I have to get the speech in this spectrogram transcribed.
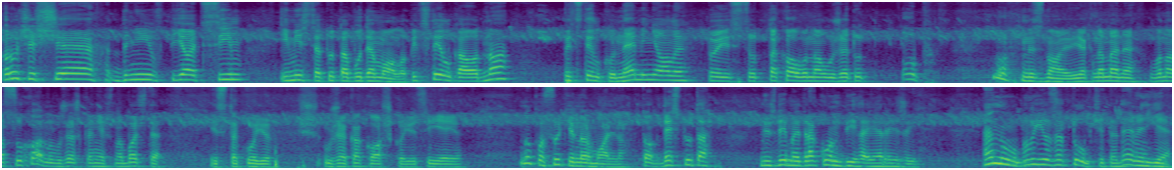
Коротше, ще днів 5-7 і місця тут буде мало. Підстилка одна, підстилку не міняли. Тобто, от така вона вже тут. Оп. Ну, не знаю, як на мене, вона суха, ну вже ж, звісно, бачите, із такою ж уже какашкою цією. Ну, по суті, нормально. Так, десь тут між ними дракон бігає рижий. А ну, бо ви його затопчете, де він є?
